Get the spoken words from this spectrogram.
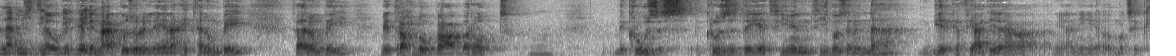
لا، مش دي. لو دي. اتكلمنا على الجزر اللي هي ناحية هالونج باي فهالونج باي بتروحي له بعبارات ب cruises. ال cruises ديت في من في جزء منها بيركب فيه عادي يعني موتوسيكل.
